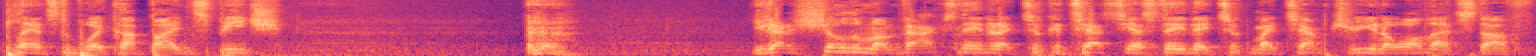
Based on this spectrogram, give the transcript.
plans to boycott Biden's speech. you got to show them I'm vaccinated. I took a test yesterday. They took my temperature, you know, all that stuff.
